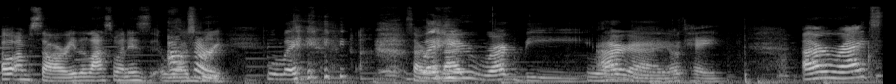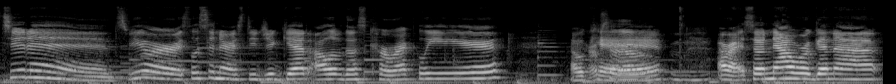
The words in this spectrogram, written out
Oh, I'm sorry. The last one is rugby. I'm sorry. Play Sorry play rugby. Rugby. All right. Okay. All right, students, viewers, listeners, did you get all of those correctly? Okay. So. Mhm. All right, so now we're gonna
